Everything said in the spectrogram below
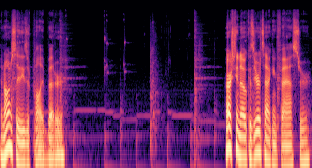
And honestly, these are probably better. Actually, no, because you're attacking faster.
